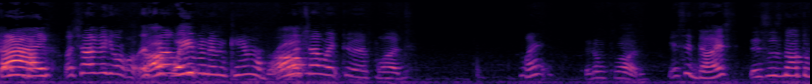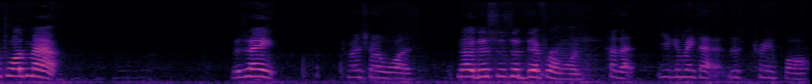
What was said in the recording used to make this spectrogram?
bye. Let's try to make it. Let's Stop wait. waving in the camera, bro. Let's try to wait till it floods. What? They don't flood. Yes, it does. This is not the flood map. This ain't. I'm sure it was. No, this is a different one. How that? You can make that this train fall.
